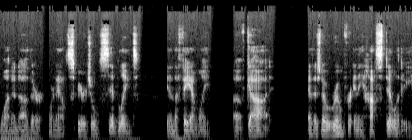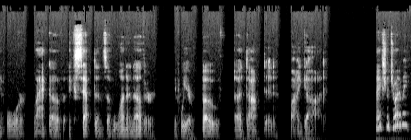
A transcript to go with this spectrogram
one another. We're now spiritual siblings in the family of God. And there's no room for any hostility or lack of acceptance of one another if we are both adopted by God. Thanks for joining me.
